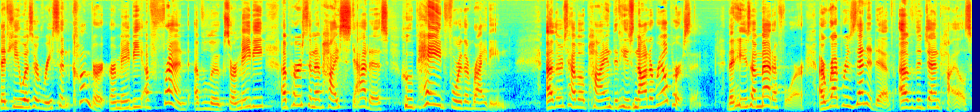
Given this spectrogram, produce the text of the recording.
that he was a recent convert, or maybe a friend of Luke's, or maybe a person of high status who paid for the writing. Others have opined that he's not a real person, that he's a metaphor, a representative of the Gentiles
